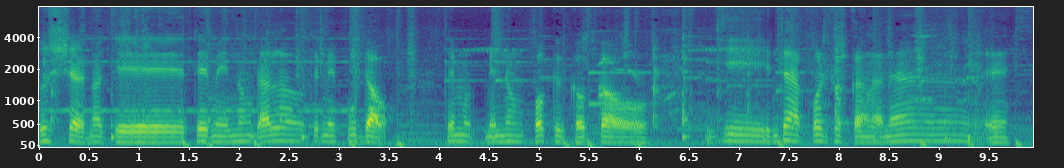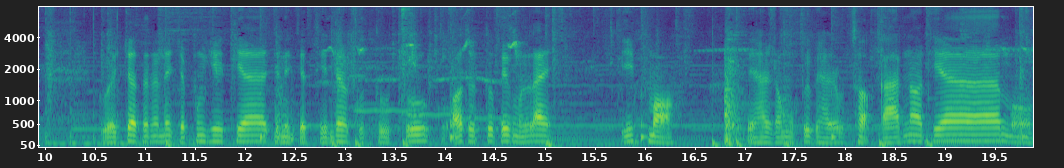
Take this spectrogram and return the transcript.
lúc xưa nó chỉ tên mấy nông đã lâu tên mấy pu đậu. Tên mấy nông có cứ có cầu gì ra quan cho càng là ê của cho tao nó chụp phong dây thia cho nên chụp tiền đâu của tu tu của ở tu tu bên một lại ít mò. Để hà rong cứ bị hà rong sọ cá nó thia một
